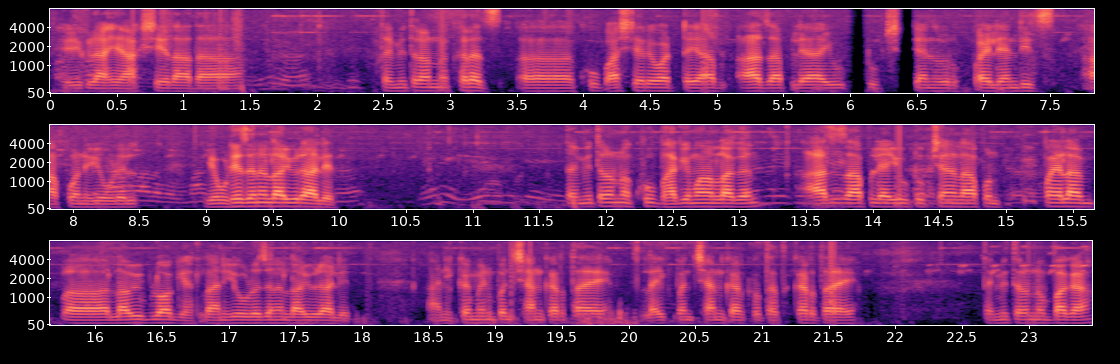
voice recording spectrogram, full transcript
हे इकडं आहे अक्षय दादा. तर मित्रांनो खरंच खूप आश्चर्य वाटतंय. आज आज आपल्या यूट्यूब चॅनलवर पहिल्यांदाच आपण एवढे एवढे जण लाईव्ह आलेत. तर मित्रांनो खूप भाग्य मानावं लागन. आजच आपल्या यूट्यूब चॅनलला आपण पहिला लावी ब्लॉग घेतला आणि एवढे जण लाईव्ह आलेत. आणि कमेंट पण छान करताय लाईक पण छान कर करतात करताय. तर मित्रांनो बघा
